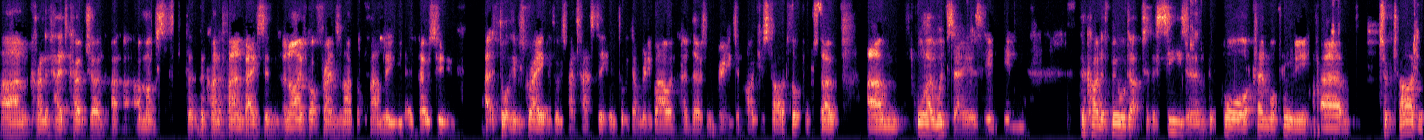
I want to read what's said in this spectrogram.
um, kind of head coach uh, amongst the, the, kind of fan base. And, and I've got friends and I've got family, you know, those who uh, thought he was great and thought he was fantastic and thought he'd done really well, and, and those who really didn't like his style of football. So um, all I would say is in, in the kind of build up to the season before Clem um, took charge of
